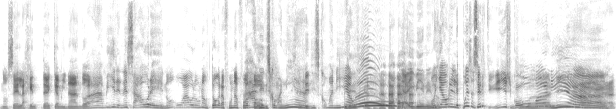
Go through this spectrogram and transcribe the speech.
no sé, la gente te ve caminando. Ah, miren, es Aure, ¿no? Wow, un autógrafo, una foto. Ah, de discomanía. El de discomanía. De. Y ahí viene, ¿no? Oye, Aure, ¿le puedes hacer discomanía?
